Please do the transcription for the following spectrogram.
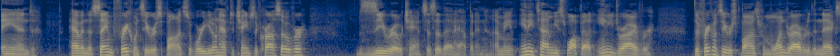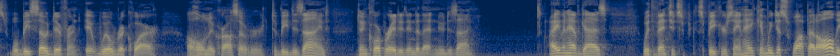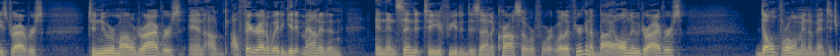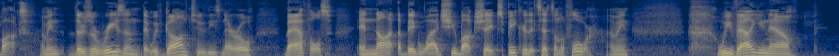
and having the same frequency response where you don't have to change the crossover, zero chances of that happening. I mean, anytime you swap out any driver, the frequency response from one driver to the next will be so different, it will require a whole new crossover to be designed to incorporate it into that new design. I even have guys with vintage speakers saying, "Hey, can we just swap out all these drivers to newer model drivers, and I'll I'll figure out a way to get it mounted and and then send it to you for you to design a crossover for it." Well, if you're going to buy all new drivers, don't throw them in a vintage box. I mean, there's a reason that we've gone to these narrow baffles and not a big wide shoebox shaped speaker that sits on the floor. I mean, we value now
